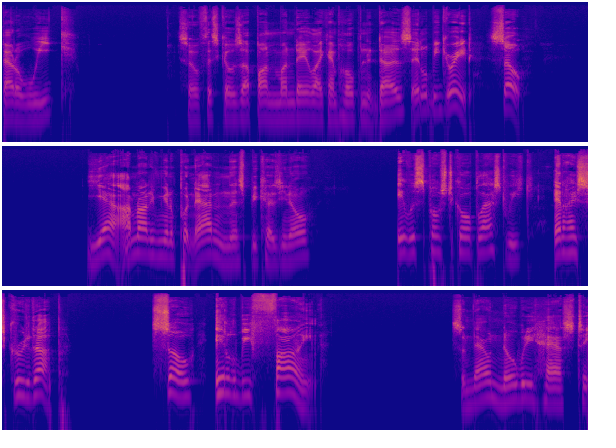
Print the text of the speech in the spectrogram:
about a week. So if this goes up on Monday like I'm hoping it does, it'll be great. So, yeah, I'm not even going to put an ad in this because, you know, it was supposed to go up last week and I screwed it up. So, it'll be fine. So now nobody has to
